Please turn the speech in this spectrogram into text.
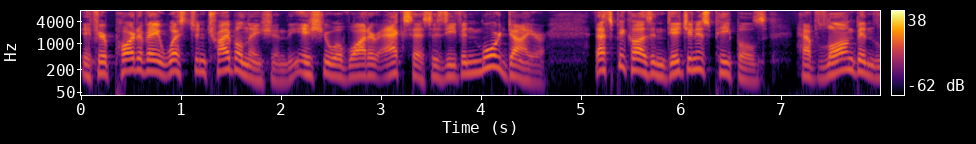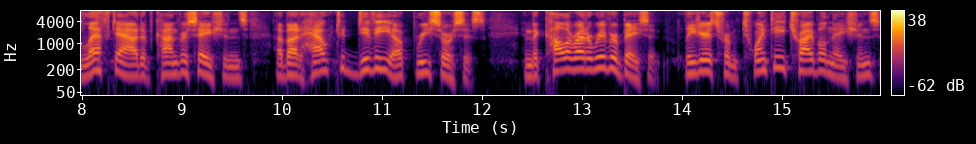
If you're part of a Western tribal nation, the issue of water access is even more dire. That's because indigenous peoples have long been left out of conversations about how to divvy up resources. In the Colorado River Basin, leaders from 20 tribal nations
